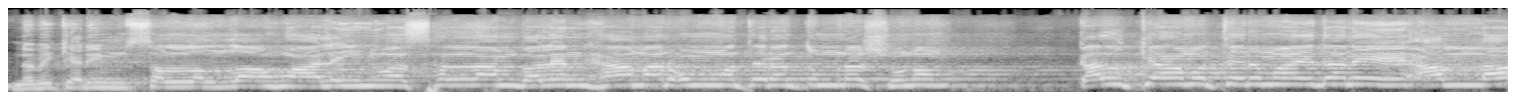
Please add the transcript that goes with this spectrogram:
নবী করিম সাল্লাল্লাহু আলাইহি ওয়াসাল্লাম বলেন হ্যাঁ আমার উম্মতেরা তোমরা শুনো কাল কিয়ামতের ময়দানে আল্লাহ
